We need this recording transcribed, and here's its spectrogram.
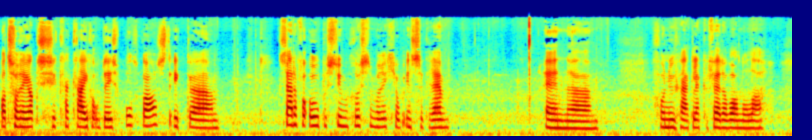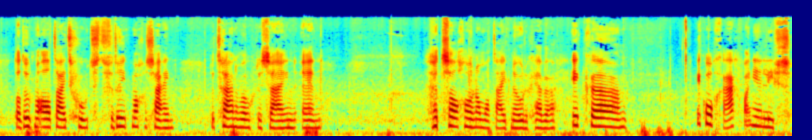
wat voor reacties ik ga krijgen op deze podcast. Ik, ik sta ervoor open. Stuur me gerust een berichtje op Instagram. En uh, voor nu ga ik lekker verder wandelen. Dat doet me altijd goed. Het verdriet mag er zijn. De tranen mogen er zijn. En het zal gewoon allemaal tijd nodig hebben. Ik, uh, ik hoor graag van je, liefs.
